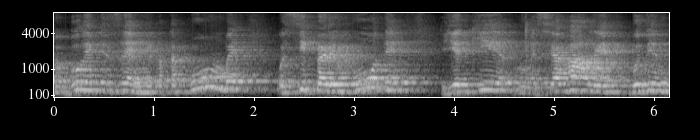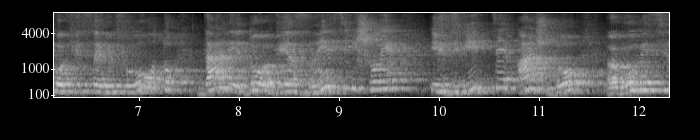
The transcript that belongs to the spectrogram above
е, були підземні катакомби, ось ці переводи, які сягали будинку офіцерів флоту, далі до в'язниці йшли і звідти аж до вулиці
